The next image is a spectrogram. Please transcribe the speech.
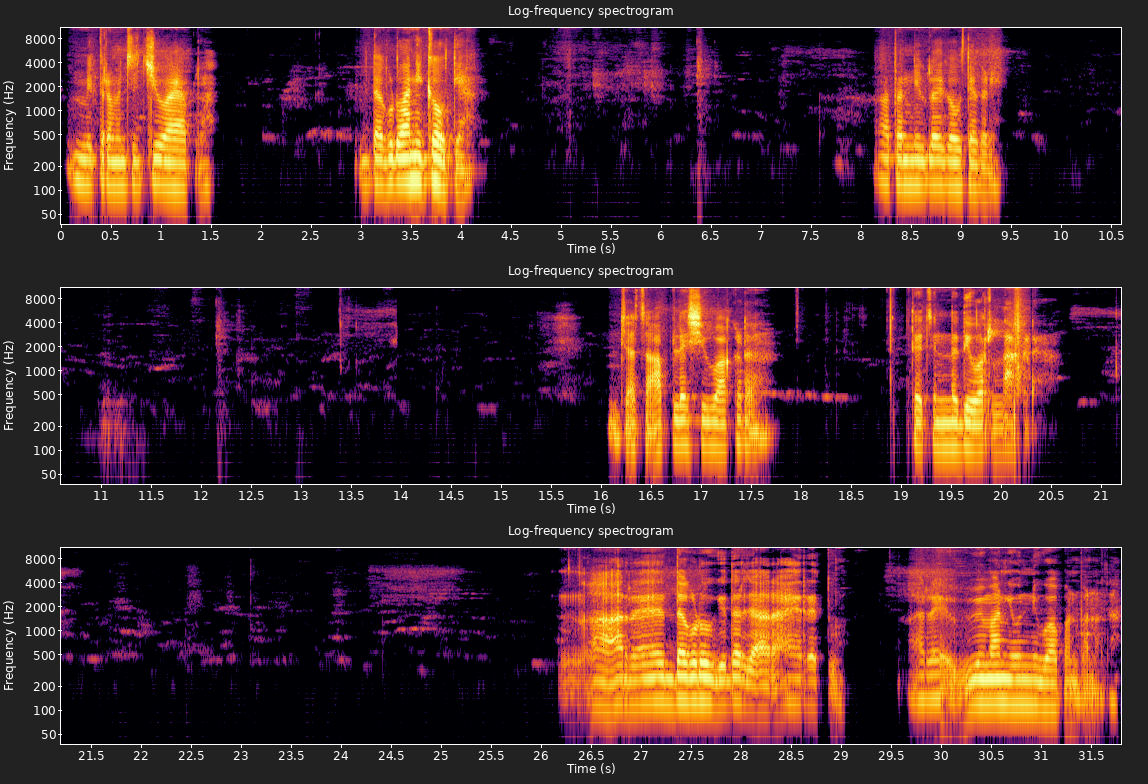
मित्र म्हणजे जीव आहे आपला. दगडू आणि गवत्या. आता निघलोय गवत्याकडे. ज्याचा आपल्याशी वाकडा त्याचे नदीवर लाकडं. अरे दगडू किधर जा रहा है रे तू? अरे विमान घेऊन निघू आपण पण आता.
